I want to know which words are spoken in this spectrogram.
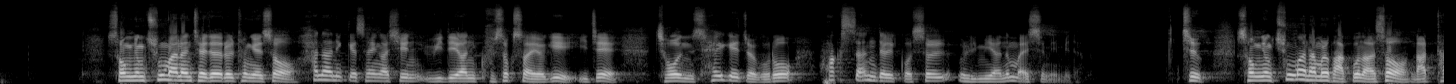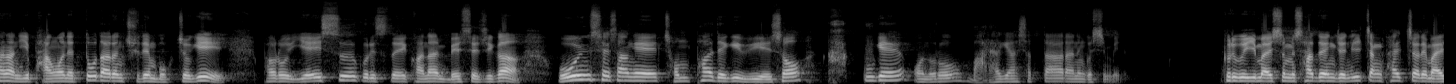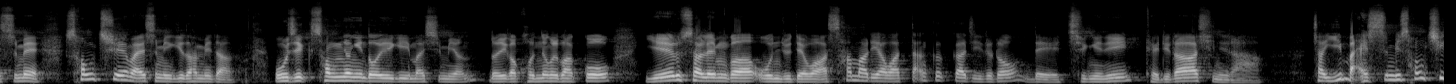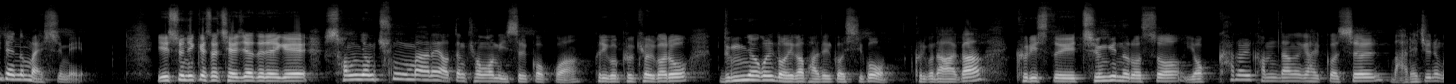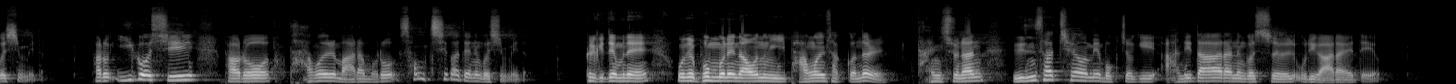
성령 충만한 제자를 통해서 하나님께서 행하신 위대한 구속 사역이 이제 전 세계적으로 확산될 것을 의미하는 말씀입니다. 즉 성령 충만함을 받고 나서 나타난 이 방언의 또 다른 주된 목적이 바로 예수 그리스도에 관한 메시지가 온 세상에 전파되기 위해서 각국의 언어로 말하게 하셨다라는 것입니다. 그리고 이 말씀은 사도행전 1장 8절의 말씀에 성취의 말씀이기도 합니다. 오직 성령이 너에게 임하시면 너희가 권능을 받고 예루살렘과 온 유대와 사마리아와 땅 끝까지 이르러 내 증인이 되리라 하시니라. 자, 이 말씀이 성취되는 말씀이에요. 예수님께서 제자들에게 성령 충만의 어떤 경험이 있을 것과 그리고 그 결과로 능력을 너희가 받을 것이고 그리고 나아가 그리스도의 증인으로서 역할을 감당하게 할 것을 말해주는 것입니다. 바로 이것이 바로 방언을 말함으로 성취가 되는 것입니다. 그렇기 때문에 오늘 본문에 나오는 이 방언 사건을 단순한 은사 체험의 목적이 아니다라는 것을 우리가 알아야 돼요.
